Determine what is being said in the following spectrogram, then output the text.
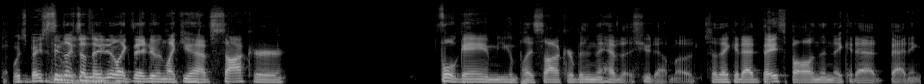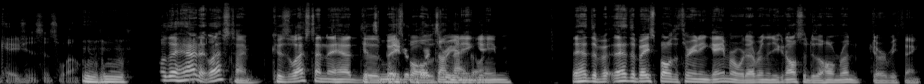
think. Which It basically seems like something they do like they're doing like you have soccer full game, you can play soccer, but then they have that shootout mode. So they could add baseball and then they could add batting cages as well. hmm Oh, they had it last time because last time they had the baseball, the three inning game. They had the they had the baseball, the three inning game or whatever, and then you can also do the home run derby thing.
